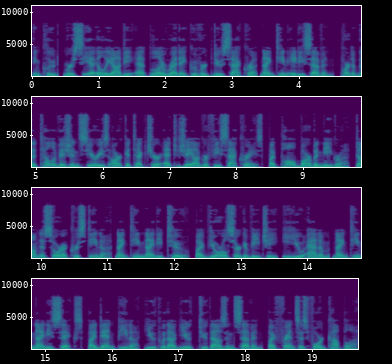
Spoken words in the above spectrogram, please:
include, Mircea Eliade et la redécouverte du sacre 1987, part of the television series Architecture et géographie sacrées, by Paul Barba Nigra, Domnișoara Cristina 1992, by Viorel Sergovici, EU Adam 1996, by Dan Pita, Youth Without Youth 2007, by Francis Ford Coppola.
